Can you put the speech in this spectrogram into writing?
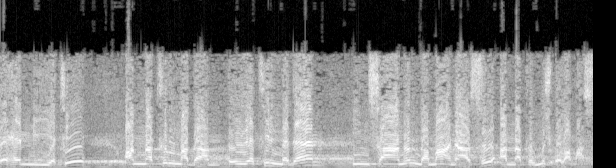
ehemmiyeti anlatılmadan, öğretilmeden insanın da manası anlatılmış olamaz.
